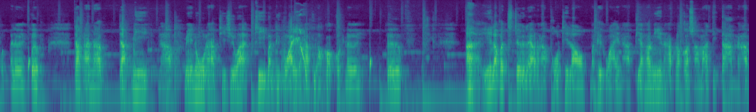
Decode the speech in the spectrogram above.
กดไปเลยปุ๊บจากนั้นนะครับจะมีนะครับเมนูนะครับที่ชื่อว่าที่บันทึกไว้นะครับ เราก็กดเลยปึ๊บ อ่าทีนี้เราก็เจอแล้วนะครับโพสต์ที่เราบันทึกไว้นะครับ เพียงเท่านี้นะครับเราก็สามารถติดตามนะครับ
